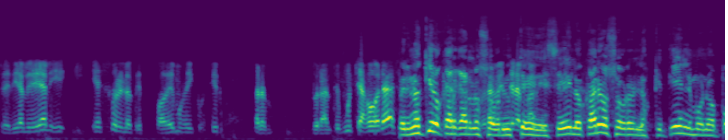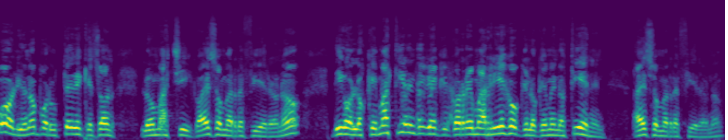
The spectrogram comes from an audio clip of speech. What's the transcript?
Sería lo ideal y, y es sobre lo que podemos discutir durante muchas horas. Pero no quiero cargarlo sobre ustedes, ¿eh? lo cargo sobre los que tienen el monopolio, no por ustedes que son los más chicos, a eso me refiero, ¿no? Digo, los que más tienen tienen que correr más riesgo que los que menos tienen, a eso me refiero, ¿no?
